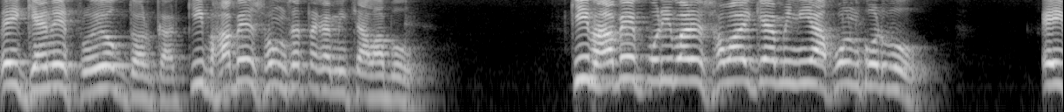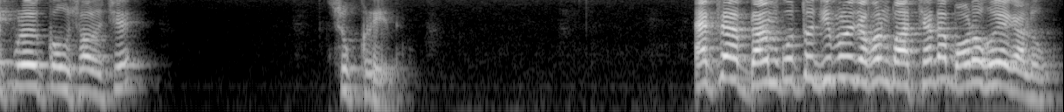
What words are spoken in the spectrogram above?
এই জ্ঞানের প্রয়োগ দরকার। কীভাবে সংসারটাকে আমি চালাবো? কীভাবে পরিবারের সবাইকে আমি নিয়ে আপন করব? এই প্রয়োগ কৌশল হচ্ছে শুক্রের। একটা দাম্পত্য জীবনে যখন বাচ্চাটা বড় হয়ে গেল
